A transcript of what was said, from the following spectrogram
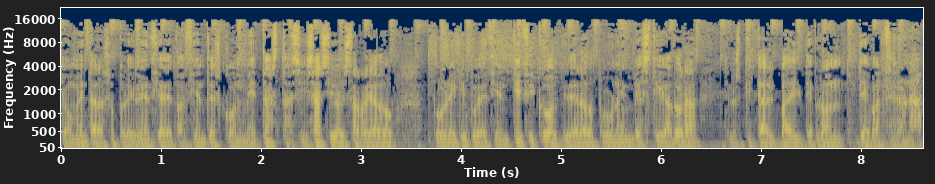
y aumenta la supervivencia de pacientes con metástasis. Ha sido desarrollado por un equipo de científicos liderado por una investigadora del Hospital Vall d'Hebron de Barcelona.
